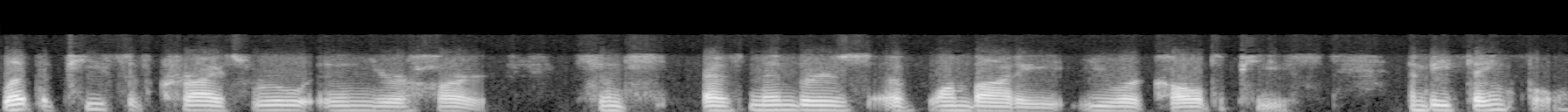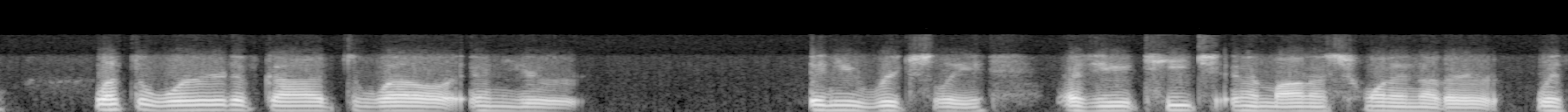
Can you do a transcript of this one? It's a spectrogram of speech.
Let the peace of Christ rule in your heart, since as members of one body you are called to peace, and be thankful. Let the word of God dwell in your in you richly as you teach and admonish one another with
